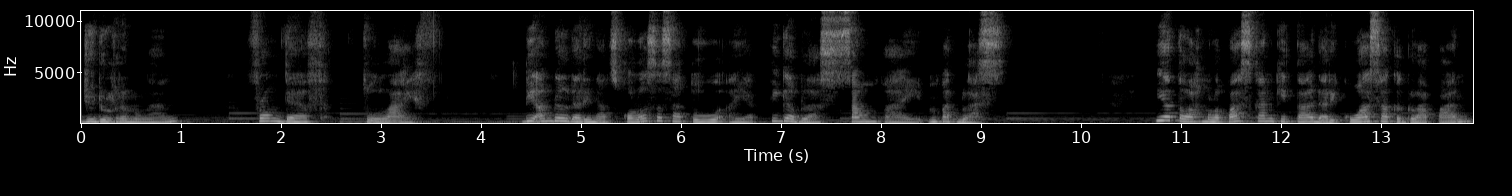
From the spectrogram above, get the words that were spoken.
Judul Renungan From Death to Life Diambil dari Nats Kolose 1 ayat 13 sampai 14 ia telah melepaskan kita dari kuasa kegelapan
